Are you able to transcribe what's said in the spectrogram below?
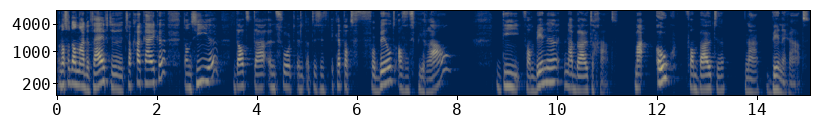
En als we dan naar de vijfde chakra kijken, dan zie je dat daar een soort, een, dat is ik heb dat verbeeld als een spiraal die van binnen naar buiten gaat, maar ook van buiten naar binnen gaat.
